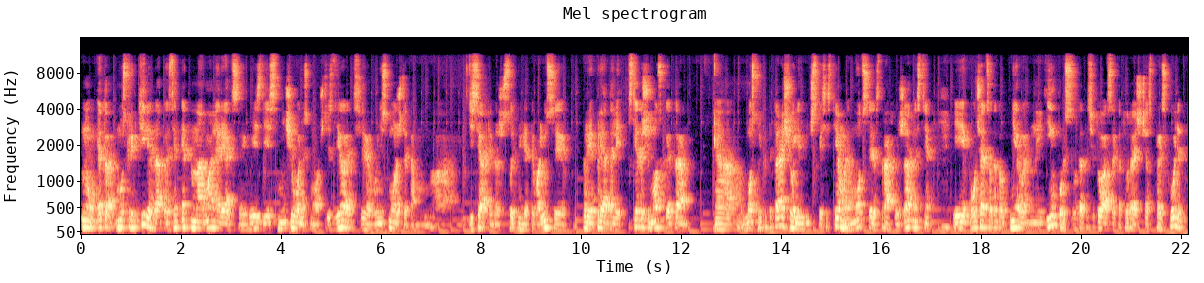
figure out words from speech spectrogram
ну, это мозг рептилия, да, то есть это, это нормальная реакция, вы здесь ничего не сможете сделать, вы не сможете там а, десятки, даже сотни лет эволюции пре преодолеть. Следующий мозг – это мозг млекопитающего, лимбическая система, эмоции, страх и жадности. И получается вот этот вот нервный импульс, вот эта ситуация, которая сейчас происходит,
